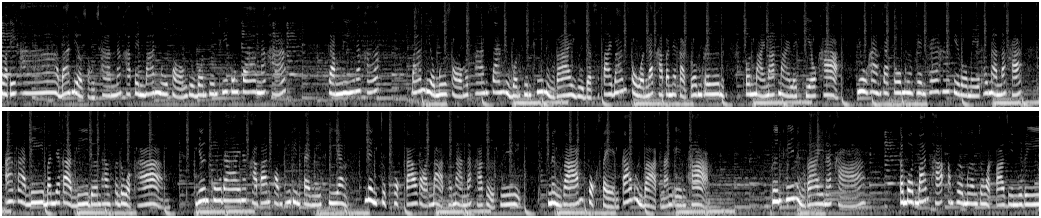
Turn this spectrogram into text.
สวัสดีค่ะ บ้านเดี่ยว 2 ชั้นนะคะ เป็นบ้านมือ2อยู่บนพื้นที่กว้างๆนะคะหลังนี้นะคะ บ้านเดี่ยวมือ2ทุกท่านสร้างอยู่บนพื้นที่1ไร่อยู่แบบสไตล์บ้านสวนนะคะ บรรยากาศร่มรื่น ต้นไม้มากมายเลยทีเดียวค่ะ อยู่ห่างจากตัวเมืองเพียงแค่ 5 กิโลเมตรเท่านั้นนะคะ อากาศดีบรรยากาศดีเดินทางสะดวกค่ะ ยื่นกู้ได้นะคะ บ้านพร้อมที่ดินแปลงนี้เพียง 1.69ล้านบาทเท่านั้นนะคะ หรือที่1ล้าน6แสน9หมื่นบาทนั่นเองค่ะ พื้นที่ 1 ไร่นะคะตำบลบ้านพระอำเภอเมืองจังหวัดปราจีนบุรี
